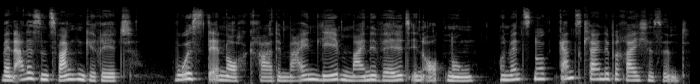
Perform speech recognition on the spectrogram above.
Wenn alles ins Wanken gerät, wo ist dennoch gerade mein Leben, meine Welt in Ordnung? Und wenn es nur ganz kleine Bereiche sind?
